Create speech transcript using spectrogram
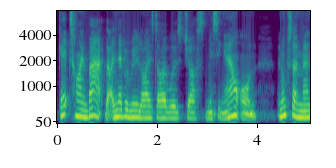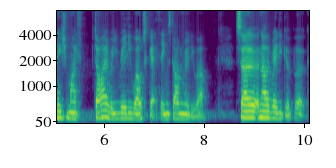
get time back that I never realized I was just missing out on, and also manage my diary really well to get things done really well. So, another really good book.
